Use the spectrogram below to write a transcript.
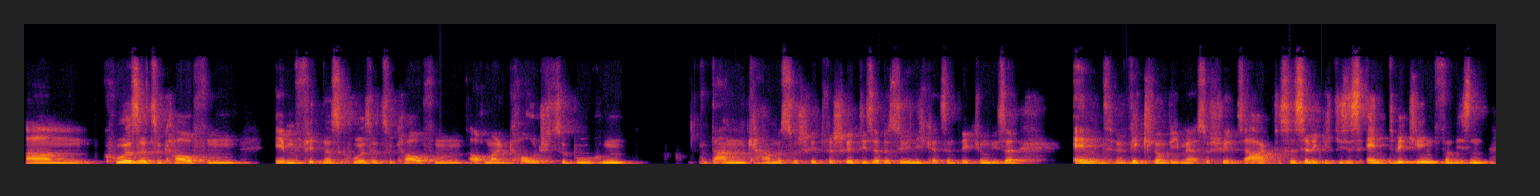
ähm, Kurse zu kaufen, eben Fitnesskurse zu kaufen, auch mal einen Coach zu buchen. Und dann kam es so Schritt für Schritt, diese Persönlichkeitsentwicklung, diese Entwicklung, wie man so schön sagt. Das ist ja wirklich dieses Entwickeln von diesen,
